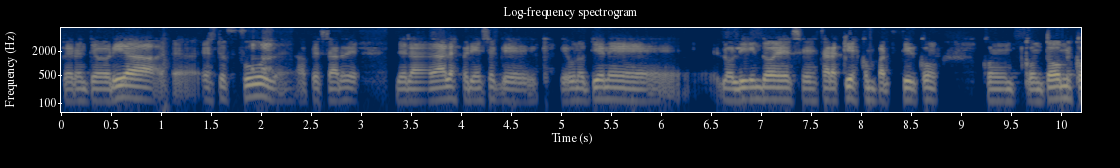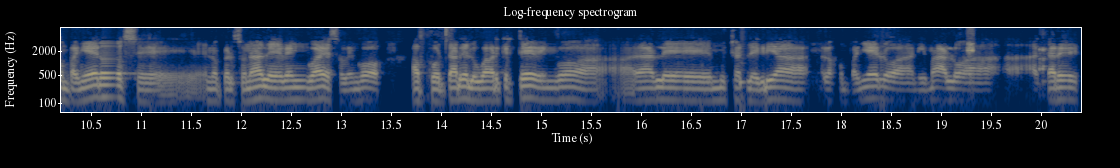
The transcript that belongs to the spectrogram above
pero en teoría eh, esto es full, a pesar de, de la edad, la experiencia que, que, uno tiene, lo lindo es, estar aquí, es compartir con, con, con todos mis compañeros. Eh, en lo personal eh, vengo a eso, vengo a aportar del lugar que esté, vengo a, a darle mucha alegría a los compañeros, a animarlos, a, a estar eh,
